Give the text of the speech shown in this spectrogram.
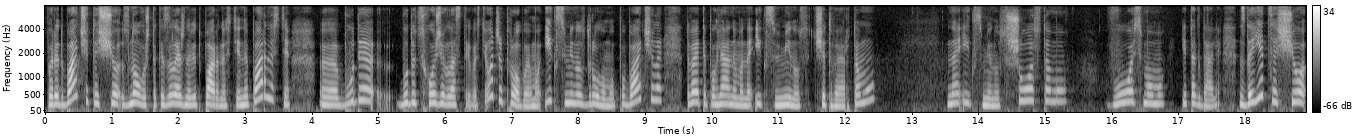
передбачити, що знову ж таки, залежно від парності і непарності, е, буде, будуть схожі властивості. Отже, пробуємо. х в мінус другому побачили. Давайте поглянемо на х в мінус четвертому, на х в мінус шостому, восьмому і так далі. Здається, що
